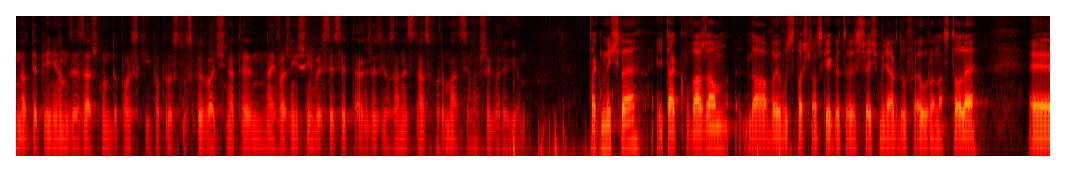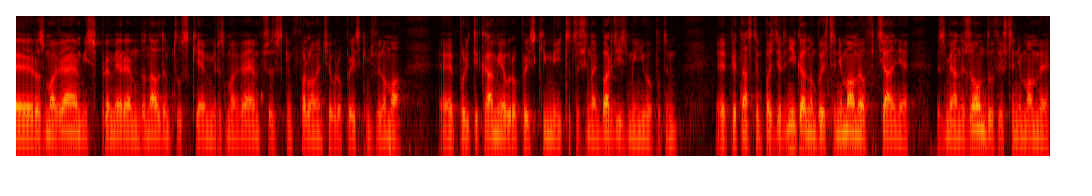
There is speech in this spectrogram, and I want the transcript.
no, te pieniądze zaczną do Polski po prostu spływać na te najważniejsze inwestycje, także związane z transformacją naszego regionu? Tak myślę i tak uważam. Dla województwa śląskiego to jest 6 miliardów euro na stole. E, Rozmawiałem i z premierem Donaldem Tuskiem i rozmawiałem przede wszystkim w Parlamencie Europejskim z wieloma e, politykami europejskimi i to, co się najbardziej zmieniło po tym e, 15 października, no bo jeszcze nie mamy oficjalnie zmiany rządów, jeszcze nie mamy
